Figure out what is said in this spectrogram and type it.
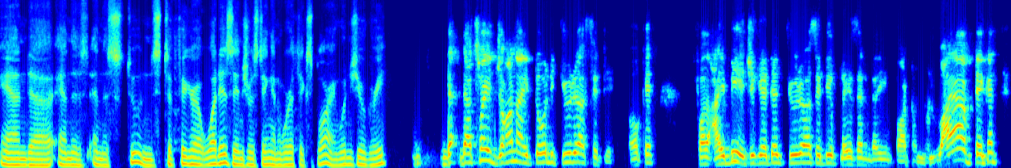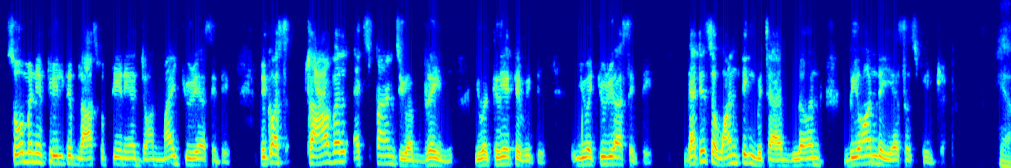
and uh, and the and the students to figure out what is interesting and worth exploring. Wouldn't you agree? That's why john i told curiosity okay? For ib educated curiosity plays a very important role. Why i have taken so many field trips last 15 years john? My curiosity. Because travel expands your brain your creativity your curiosity. That is the one thing which i've learned beyond the ess field trip Yeah.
